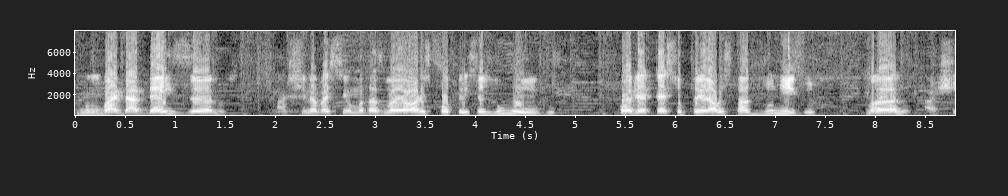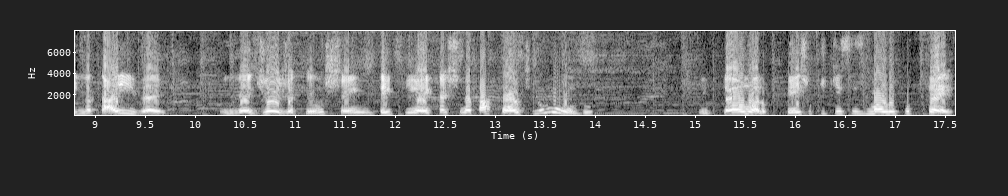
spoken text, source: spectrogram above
não vai dar 10 anos. A China vai ser uma das maiores potências do mundo. Pode até superar os Estados Unidos. Mano, a China tá aí, velho. E não é de hoje, já tem um, um tempinho aí que a China tá forte no mundo. Então, mano, pensa o que, que esses malucos têm.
